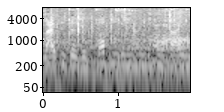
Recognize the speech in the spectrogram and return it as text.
Vielleicht ist das eine Partnergemeinde von Daimler,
